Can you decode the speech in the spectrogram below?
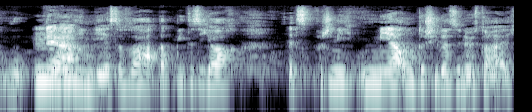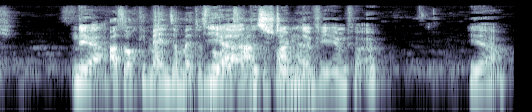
wo, wo Ja. du hingehst. Also da bietet sich auch jetzt wahrscheinlich mehr Unterschiede als in Österreich. Ja. Also auch gemeinsam etwas Neues Ja, das anzufangen. stimmt auf jeden Fall. Ja.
